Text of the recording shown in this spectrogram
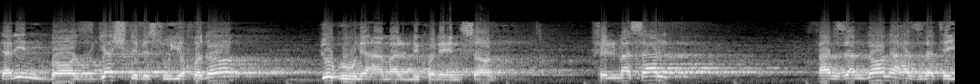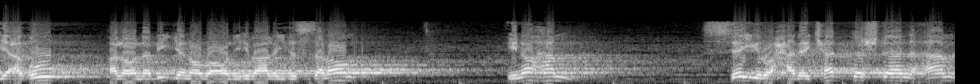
در این بازگشت به سوی خدا دو گونه عمل می‌کنه انسان. فی المثل فرزندان حضرت یعقوب علی نبینا و آله و علیه السلام اینا هم سیر و حرکت داشتن هم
